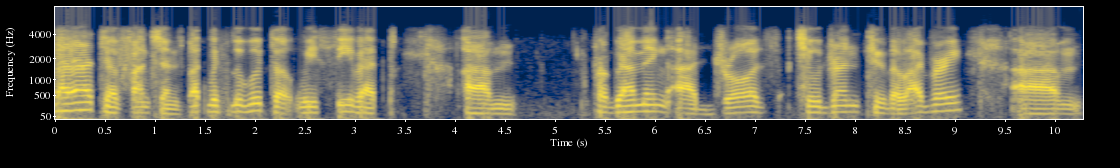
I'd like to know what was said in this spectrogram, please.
variety of functions, but with Lubuto, we see that um, programming uh, draws children to the library. Um,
